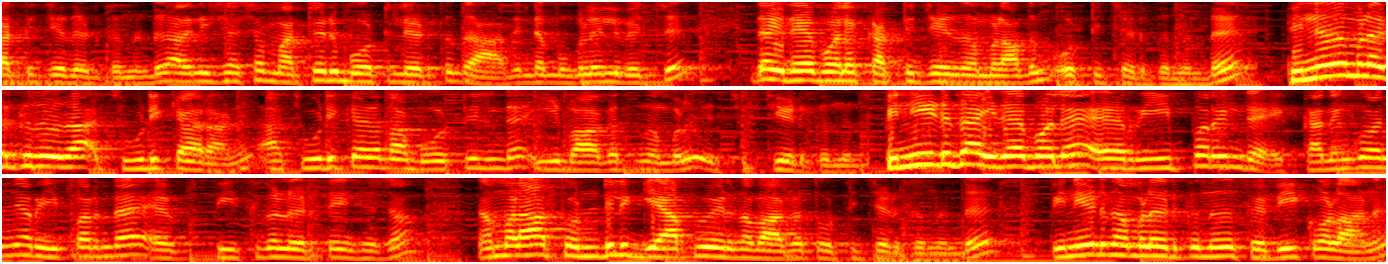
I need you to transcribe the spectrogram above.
കട്ട് ചെയ്തെടുക്കുന്നുണ്ട്. അതിനുശേഷം മറ്റൊരു ബോട്ടിൽ എടുത്ത് ദാ അതിന്റെ മുകളിൽ വെച്ച് ഇതാ ഇതേപോലെ കട്ട് ചെയ്ത് നമ്മൾ അതും ഒട്ടിച്ചെടുക്കുന്നുണ്ട്. പിന്നെ നമ്മൾ എടുക്കുന്നത് ഇതാ ചൂടിക്കാരാണ്. ആ ചൂടിക്കാരത് ആ ബോട്ടിലിന്റെ ഈ ഭാഗത്ത് നമ്മൾ ചുറ്റിയെടുക്കുന്നുണ്ട്. പിന്നീട് ഇതാ ഇതേപോലെ റീപ്പറിന്റെ കനം കുറഞ്ഞ റീപ്പറിന്റെ പീസുകൾ എടുത്തതിന് ശേഷം നമ്മൾ ആ തൊണ്ടിൽ ഗ്യാപ്പ് വരുന്ന ഭാഗത്ത് ഒട്ടിച്ചെടുക്കുന്നുണ്ട്. പിന്നീട് നമ്മൾ എടുക്കുന്നത് ഫെബിക്കോളാണ്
